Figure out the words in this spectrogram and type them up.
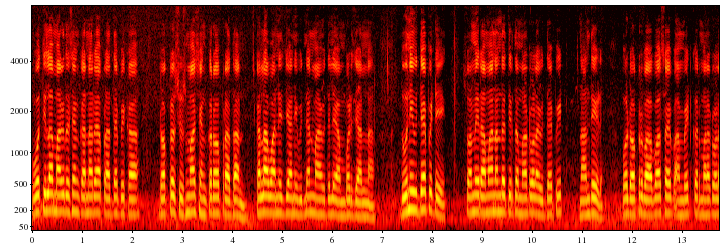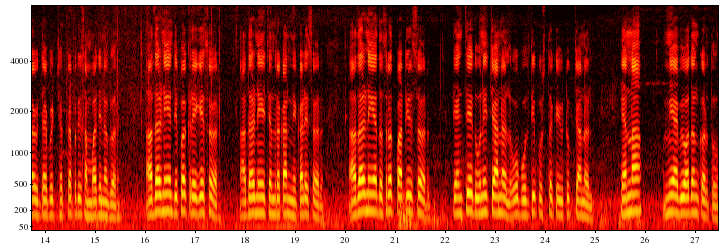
व तिला मार्गदर्शन करणाऱ्या प्राध्यापिका डॉक्टर सुषमा शंकरराव प्रधान कला वाणिज्य आणि विज्ञान महाविद्यालय अंबड जालना. दोन्ही विद्यापीठे स्वामी रामानंद तीर्थ मराठवाडा विद्यापीठ नांदेड व डॉक्टर बाबासाहेब आंबेडकर मराठवाडा विद्यापीठ छत्रपती संभाजीनगर. आदरणीय दीपक रेगे सर आदरणीय चंद्रकांत निकाडे सर आदरणीय दशरथ पाटील सर त्यांचे दोन्ही चॅनल व बोलती पुस्तके यूट्यूब चॅनल यांना मी अभिवादन करतो.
